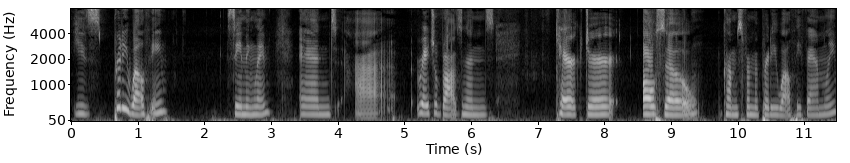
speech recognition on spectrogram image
he's pretty wealthy, seemingly, and uh, Rachel Brosnahan's character also comes from a pretty wealthy family,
